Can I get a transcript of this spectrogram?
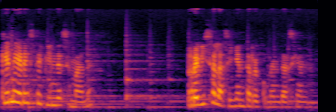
¿Qué leer este fin de semana? Revisa la siguiente recomendación.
